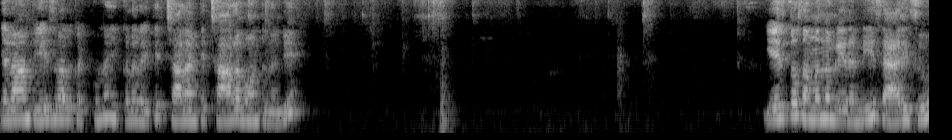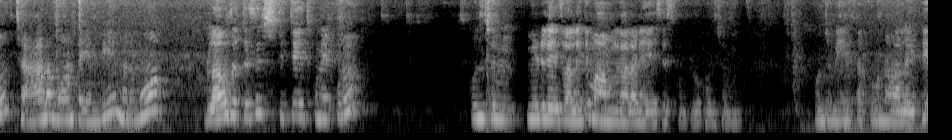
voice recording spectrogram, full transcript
ఎలాంటి ఏజ్ వాళ్ళు కట్టుకున్నా ఈ కలర్ అయితే చాలా అంటే చాలా బాగుంటుందండి. ఏజ్తో సంబంధం లేదండి. శారీస్ చాలా బాగుంటాయండి. మనము బ్లౌజ్ వచ్చేసి స్టిచ్ చేయించుకునేప్పుడు కొంచెం మిడిల్ ఏజ్ వాళ్ళైతే మామూలుగా అలానే వేసేసుకుంటారు. కొంచెం కొంచెం ఏజ్ తక్కువ ఉన్న వాళ్ళైతే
